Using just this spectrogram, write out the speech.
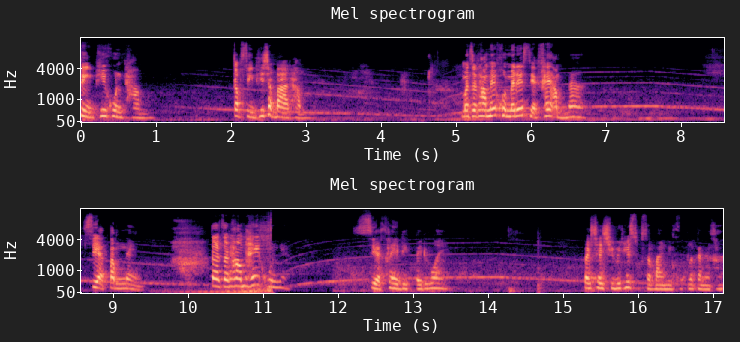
สิ่งที่คุณทำกับสิ่งที่ชบาทำมันจะทำให้คุณไม่ได้เสียแค่อำนาจ เสียตำแหน่ง แต่จะทำให้คุณเนี่ย เสียเครดิตไปด้วย ไปใช้ชีวิตให้สุขสบายในคุกแล้วกันนะคะ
